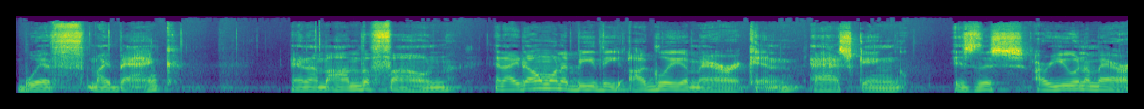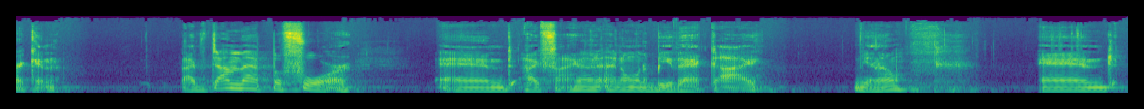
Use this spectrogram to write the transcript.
with my bank and I'm on the phone, and I don't want to be the ugly American asking, "Is this? Are you an American?" I've done that before, and I find I don't want to be that guy, you know. And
